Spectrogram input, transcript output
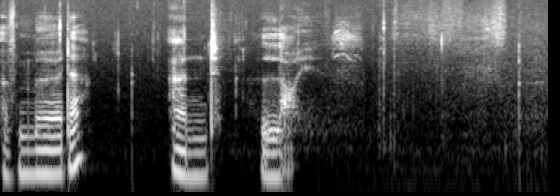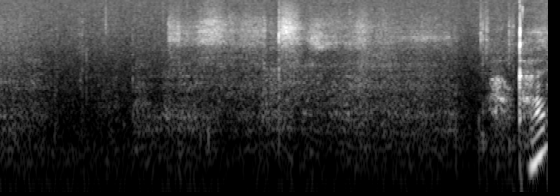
of murder and lies. Okay.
